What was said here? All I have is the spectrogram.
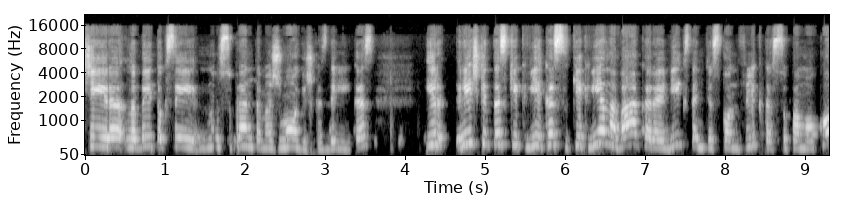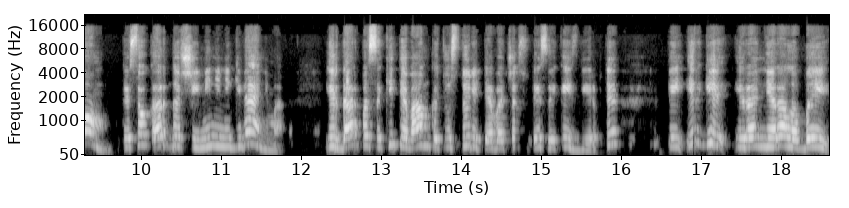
čia yra labai toksai, nu, suprantamas žmogiškas dalykas. Ir reiškia, tas kiekvie, kas, kiekvieną vakarą vykstantis konfliktas su pamokom tiesiog ardo šeimininį gyvenimą. Ir dar pasakyti tėvam, kad jūs turite va čia su tais vaikais dirbti, tai irgi yra, nėra labai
